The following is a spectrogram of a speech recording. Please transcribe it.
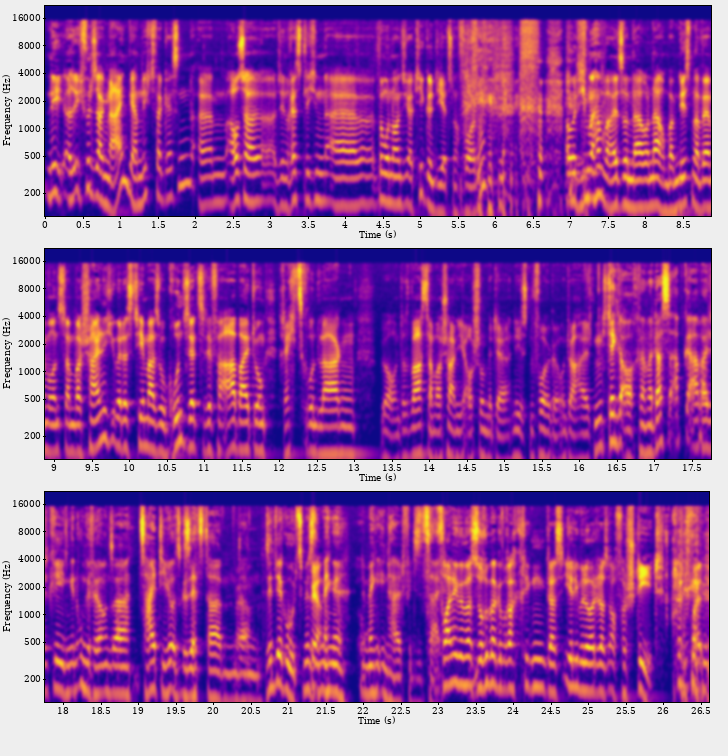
Nee, also ich würde sagen, nein, wir haben nichts vergessen, ähm, außer den restlichen äh, 95 Artikeln, die jetzt noch folgen. Aber die machen wir halt so nach und nach. Und beim nächsten Mal werden wir uns dann wahrscheinlich über das Thema so Grundsätze der Verarbeitung, Rechtsgrundlagen, ja, und das war es dann wahrscheinlich auch schon mit der nächsten Folge unterhalten. Ich denke auch, wenn wir das abgearbeitet kriegen in ungefähr unserer Zeit, die wir uns gesetzt haben, dann ja. sind wir gut. Zumindest ja. eine, Menge, eine Menge Inhalt für diese Zeit. Vor allem, wenn wir es so rübergebracht kriegen, dass ihr, liebe Leute, das auch versteht. weil,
